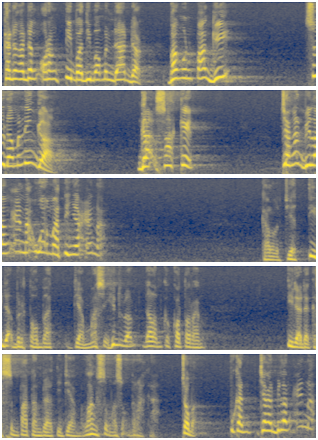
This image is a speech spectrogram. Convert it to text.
Kadang-kadang orang tiba-tiba mendadak, bangun pagi, sudah meninggal. Gak sakit. Jangan bilang enak, wah matinya enak. Kalau dia tidak bertobat, dia masih hidup dalam kekotoran. Tidak ada kesempatan berarti dia langsung masuk neraka. Coba, bukan jangan bilang enak.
